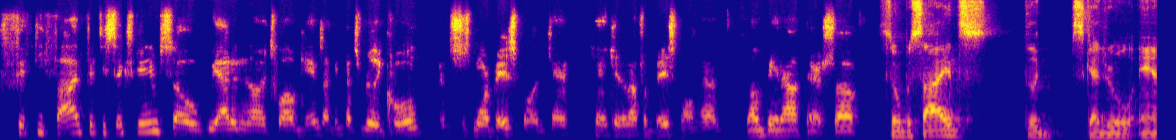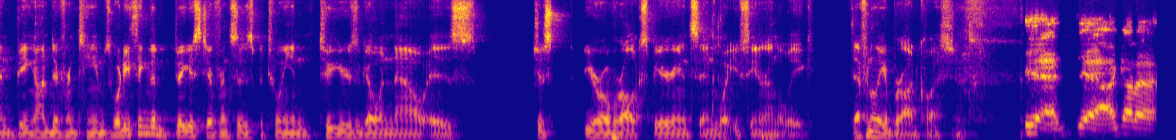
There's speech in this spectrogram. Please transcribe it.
55, 56 games. So we added another 12 games. I think that's really cool. It's just more baseball. You can't can't get enough of baseball, man. Love being out there. So so besides the schedule and being on different teams, what do you think the biggest differences between two years ago and now is just your overall experience and what you've seen around the league? Definitely a broad question. Yeah, yeah, I gotta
